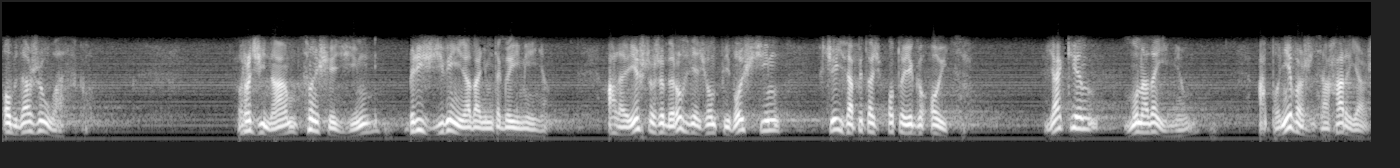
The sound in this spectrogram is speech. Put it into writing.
obdarzył łaską. Rodzina, sąsiedzi byli zdziwieni nadaniem tego imienia, ale jeszcze, żeby rozwiać wątpliwości, chcieli zapytać o to jego ojca. Jakie mu nada imię? A ponieważ Zachariasz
